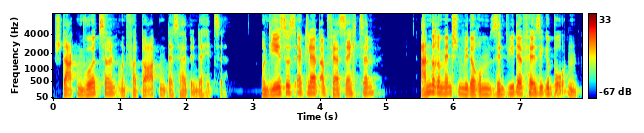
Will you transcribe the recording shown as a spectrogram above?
starken Wurzeln und verdorrten deshalb in der Hitze. Und Jesus erklärt ab Vers 16, andere Menschen wiederum sind wie der felsige Boden,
